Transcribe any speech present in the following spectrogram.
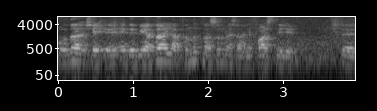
orada şey e, edebiyata yakınlık nasıl mesela hani Fars dili işte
